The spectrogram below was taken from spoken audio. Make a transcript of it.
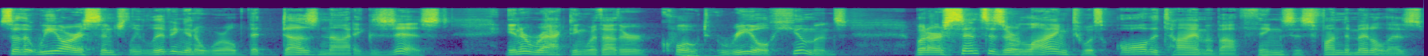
so that we are essentially living in a world that does not exist interacting with other, quote, real humans, but our senses are lying to us all the time about things as fundamental as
